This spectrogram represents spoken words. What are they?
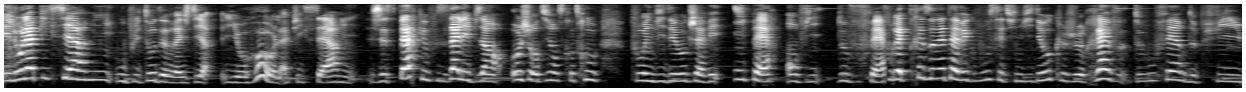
Hello la Pixie Army, ou plutôt devrais-je dire yoho la Pixie Army. J'espère que vous allez bien. Aujourd'hui on se retrouve pour une vidéo que j'avais hyper envie de vous faire. Pour être très honnête avec vous, c'est une vidéo que je rêve de vous faire depuis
